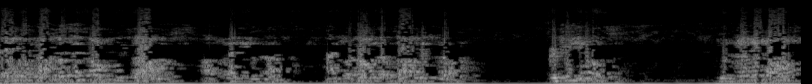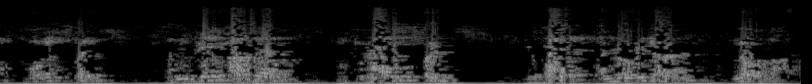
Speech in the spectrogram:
They will not let go the of flesh and blood, and to know the thought is God. Which he knows. You turn it off the Spirit, and you out of heaven to have his Spirit. You fight it, and you return, know about it.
